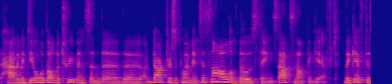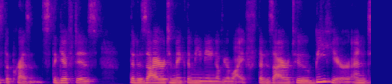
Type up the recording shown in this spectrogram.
having to deal with all the treatments and the the doctor's appointments. It's not all of those things. That's not the gift. The gift is the presence. The gift is the desire to make the meaning of your life, the desire to be here and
